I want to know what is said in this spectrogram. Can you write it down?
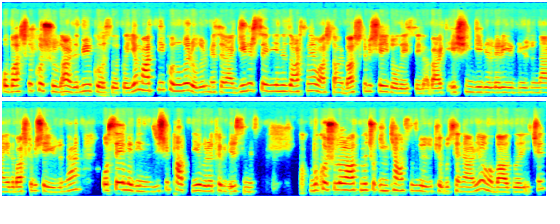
O başka koşullar da büyük olasılıkla ya maddi konular olur. Mesela gelir seviyeniz artmaya başlar. Başka bir şey dolayısıyla belki eşin gelirleri yüzünden ya da başka bir şey yüzünden o sevmediğiniz işi pat diye bırakabilirsiniz. Bu koşullar altında çok imkansız gözüküyor bu senaryo ama bazıları için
